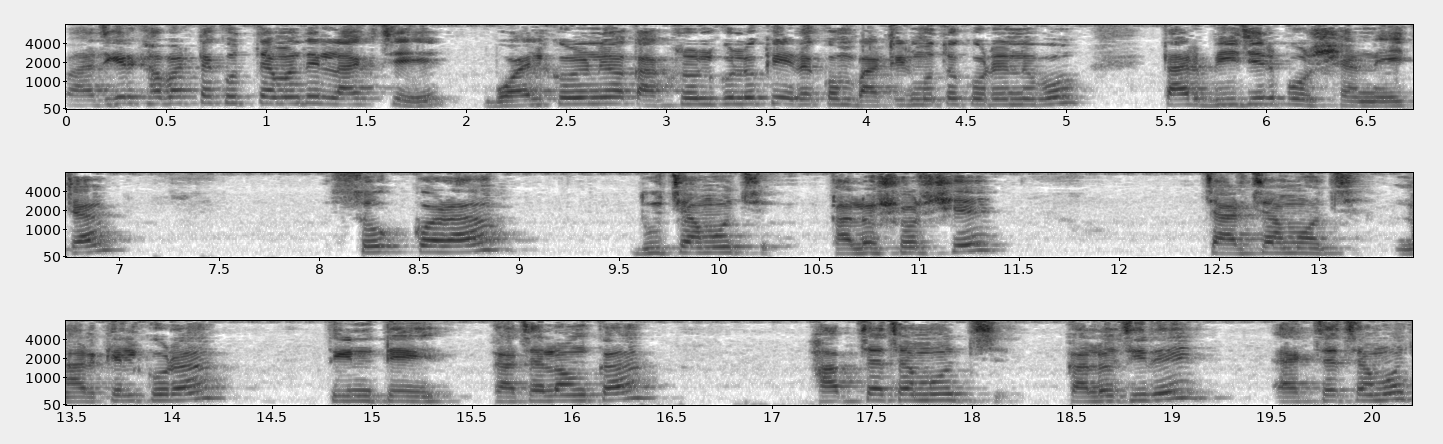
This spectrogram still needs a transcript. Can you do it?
আজকের খাবারটা করতে আমাদের লাগছে বয়েল করে নেওয়া কাঁকরোলগুলোকে এরকম বাটির মতো করে নেব। তার বীজের পোর্শন এইটা। সোক করা দু চামচ কালো সর্ষে, চার চামচ নারকেল কোড়া, তিনটে কাঁচা লঙ্কা, হাফ চা চামচ কালো জিরে, এক চা চামচ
